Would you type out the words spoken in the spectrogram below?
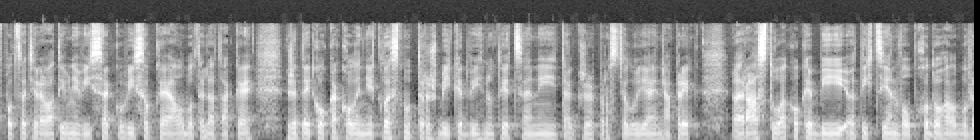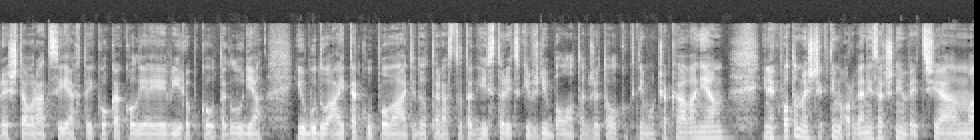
v podstate relatívne vysoko, vysoké, alebo teda také, že tej Coca-Cole neklesnú tržby, keď vyhnú tie ceny, takže proste ľudia aj napriek rastu ako keby eh, tých cien v obchodoch alebo v reštauráciách tej Coca-Coly a jej výrobkov, tak ľudia ju budú aj tak kupovať. Doteraz to tak historicky vždy bolo, takže toľko k tým očakávaniam. Inak potom ešte k tým organizačným veciam. Eh,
